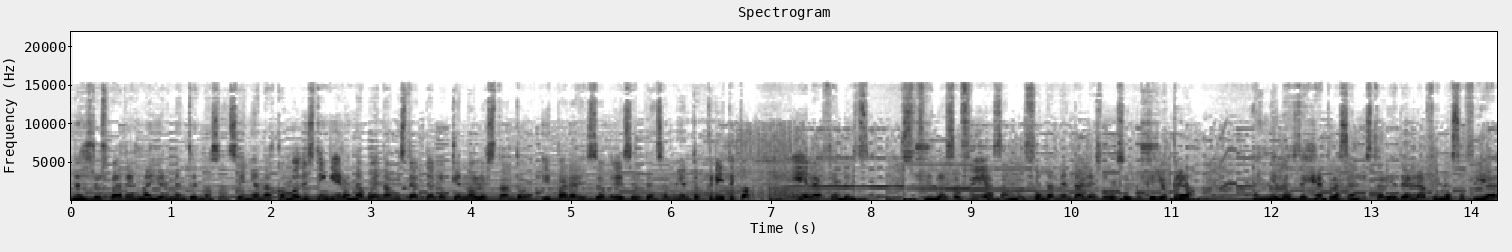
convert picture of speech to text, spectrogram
Nuestros padres mayormente nos enseñan a cómo distinguir una buena amistad de lo que no lo es tanto, y para eso es el pensamiento crítico y las filosofías son fundamentales, o eso es lo que yo creo. Hay miles de ejemplos en la historia de la filosofía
